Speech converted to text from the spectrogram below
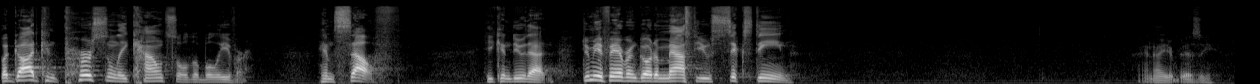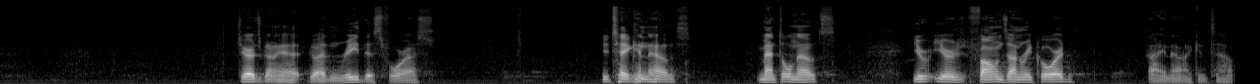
But God can personally counsel the believer Himself. He can do that. Do me a favor and go to Matthew 16. I know you're busy. Jared's going to go ahead and read this for us. You taking notes? Mental notes? Your, your phone's on record? I know, I can tell.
